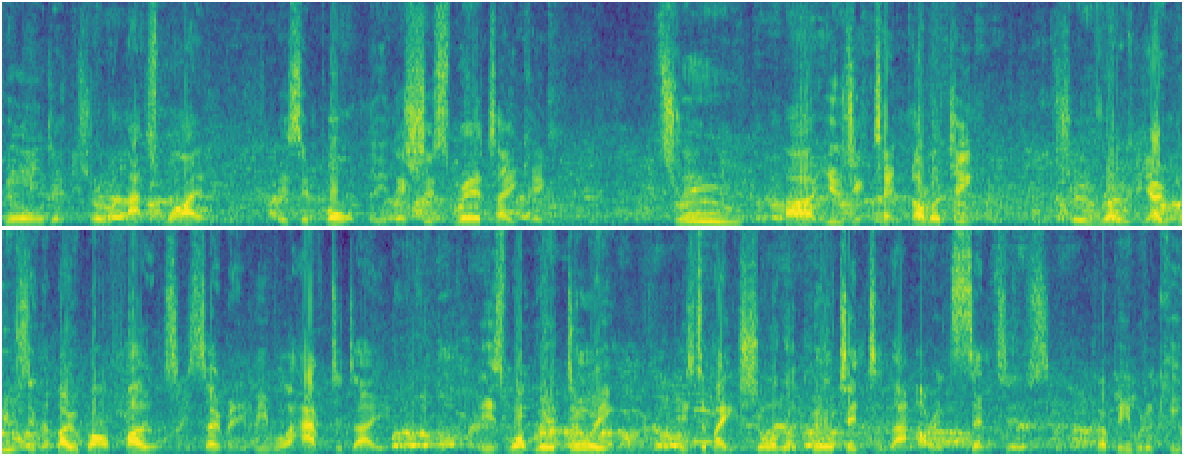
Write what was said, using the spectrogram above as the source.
build it through, and that's why it's important the initiatives we're taking through uh, using technology through you know, using the mobile phones that so many people have today is what we're doing is to make sure that built into that are incentives for people to keep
